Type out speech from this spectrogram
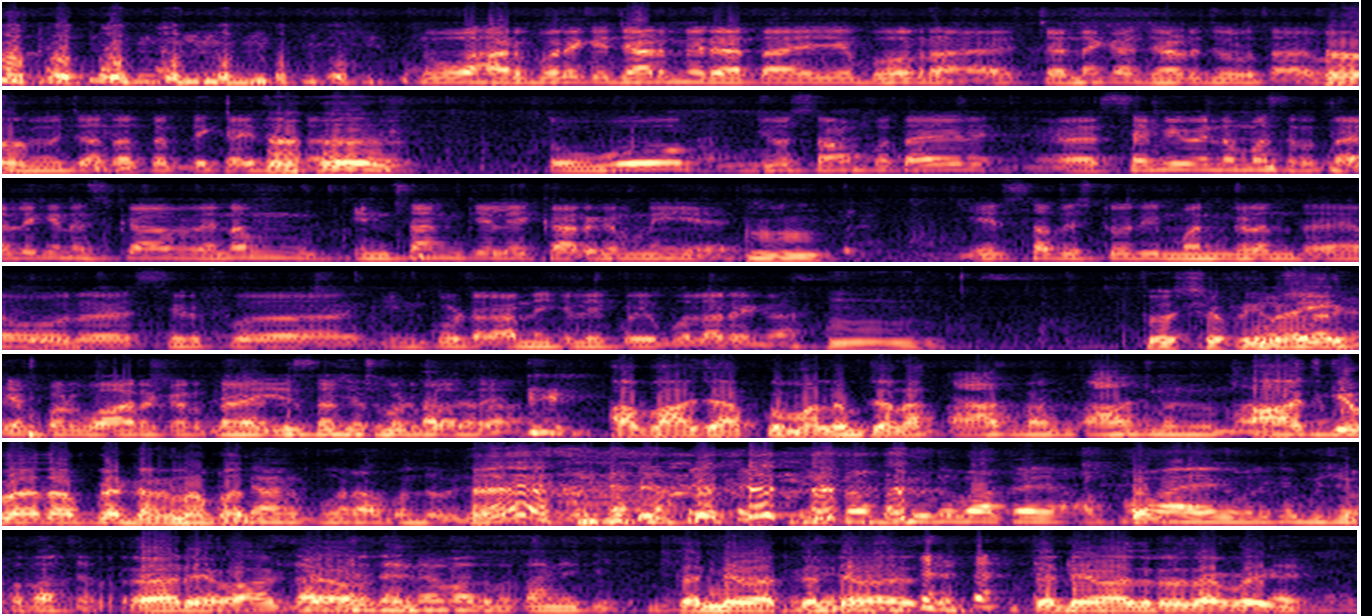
में। तो वो हरभोरे के झाड़ में रहता है ये बोल रहा है चने का झाड़ जो रहता है उसमें ज़्यादातर दिखाई देता है। तो वो जो सांप होता है सेमी वेनमस रहता है लेकिन इसका वेनम इंसान के लिए कारगर नहीं है। ये सब स्टोरी मनगढ़ंत है और सिर्फ़ इनको डराने के लिए कोई बोला रहेगा। तो शफी भाई ऊपर वार करता है ये सब झूठ बात है। अब आज आपको मालूम चला? आज आज मालूम आज के बाद आपका डरना बंद। यार पूरा बंद हो जाए ये सब झूठ बात है अफवाह है बोल के मुझे पता चला। अरे वाह क्या धन्यवाद बताने की धन्यवाद धन्यवाद धन्यवाद रजाक भाई।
